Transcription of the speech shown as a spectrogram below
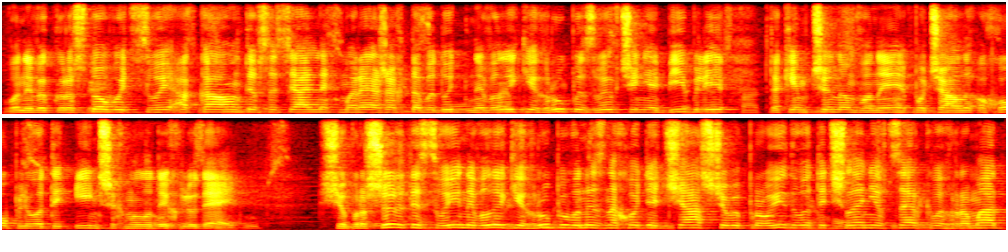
Вони використовують свої акаунти в соціальних мережах та ведуть невеликі групи з вивчення Біблії. Таким чином вони почали охоплювати інших молодих людей. Щоб розширити свої невеликі групи, вони знаходять час, щоб провідувати членів церкви громад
